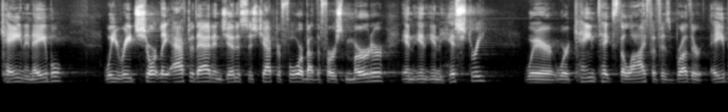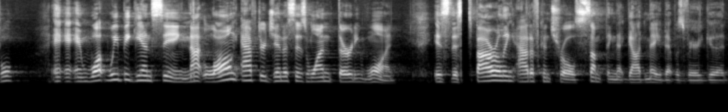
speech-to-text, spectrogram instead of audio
Cain and Abel. We read shortly after that in Genesis chapter 4 about the first murder in, in, in history where, where Cain takes the life of his brother Abel. And, and what we begin seeing not long after Genesis 1:31 is this spiraling out of control, something that God made that was very good.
